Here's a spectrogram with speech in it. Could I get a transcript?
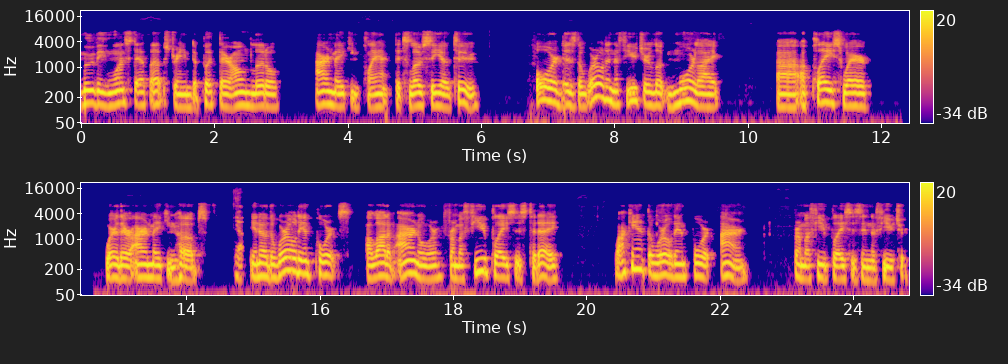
moving one step upstream to put their own little iron making plant that's low CO2? Or does the world in the future look more like uh, a place where where there are iron making hubs? Yeah. You know, the world imports a lot of iron ore from a few places today. Why can't the world import iron from a few places in the future?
